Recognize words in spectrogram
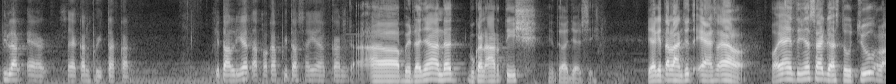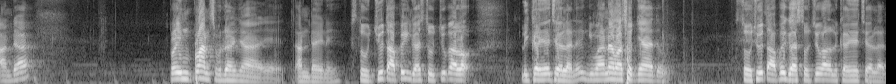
bilang R, saya akan beritakan. Kita lihat apakah berita saya akan Eh, bedanya Anda bukan artis, itu aja sih. Ya kita lanjut ESL. Pokoknya intinya saya gak setuju kalau Anda pelin plan sebenarnya eh, Anda ini. Setuju tapi nggak setuju kalau liganya jalan. Ini gimana maksudnya itu? Setuju tapi gak setuju kalau liganya jalan.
